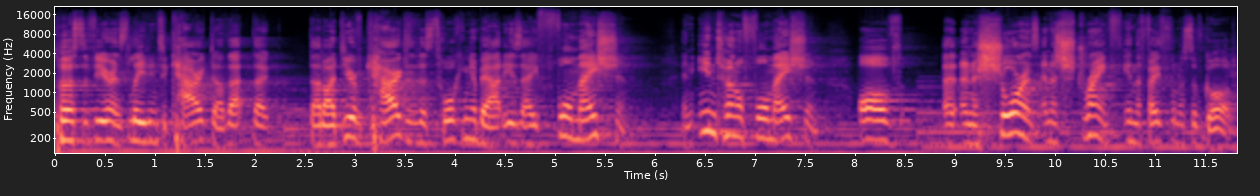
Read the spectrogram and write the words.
perseverance leading to character, that, that, that idea of character that it's talking about is a formation, an internal formation of an assurance and a strength in the faithfulness of God,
